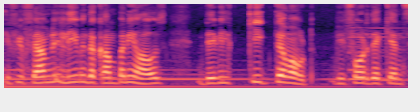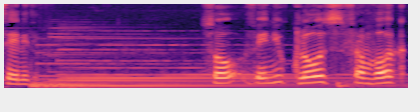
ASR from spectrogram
if your family live in the company house they will kick them out before they can say anything. So when you close from work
